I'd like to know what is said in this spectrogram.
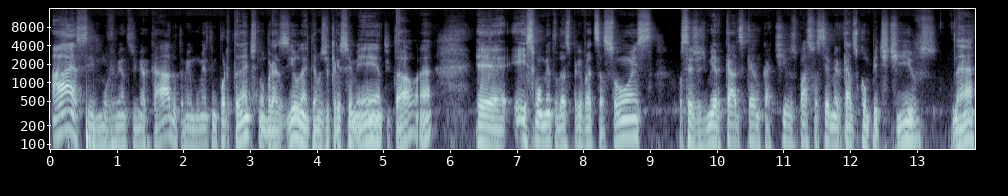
há esse movimento de mercado, também um momento importante no Brasil, né, em termos de crescimento e tal, né, é, esse momento das privatizações, ou seja, de mercados que eram cativos passam a ser mercados competitivos, né?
